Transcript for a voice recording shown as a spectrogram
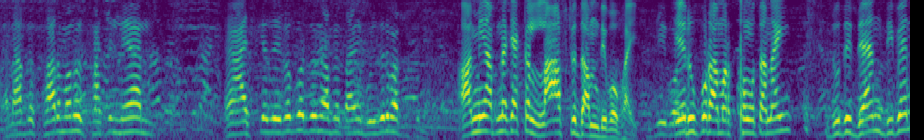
কারণ আপনি স্যার মানুষ খাসি নেন। হ্যাঁ, আজকে যে করছেন আপনি তাই বুঝতে পারতেছি না। আমি আপনাকে একটা লাস্ট দাম দেব ভাই। এর উপর আমার ক্ষমতা নাই। যদি দেন দিবেন।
